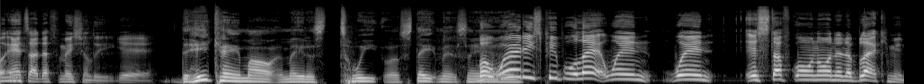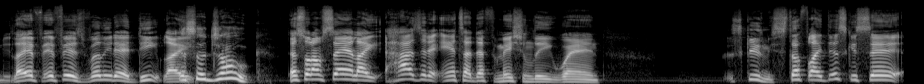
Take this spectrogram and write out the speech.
something? Anti Defamation League, yeah. He came out and made a tweet or statement saying, But where are these people at when when it's stuff going on in the black community? Like if, if it's really that deep, like it's a joke. that's what I'm saying. Like, how's it an anti defamation league when excuse me, stuff like this gets said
